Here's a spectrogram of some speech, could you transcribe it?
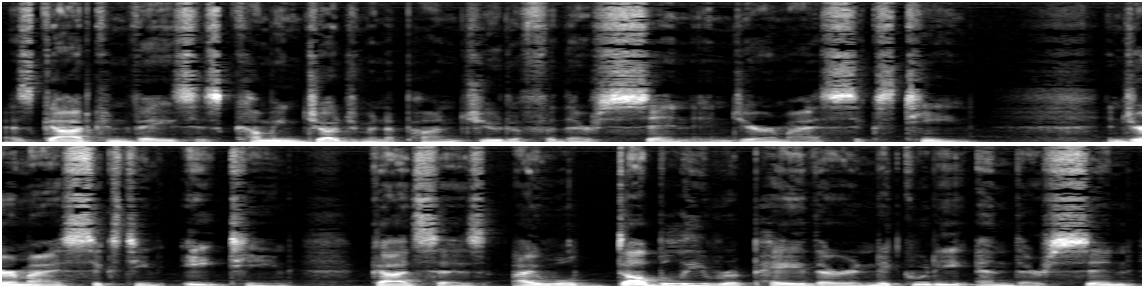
as God conveys his coming judgment upon Judah for their sin in Jeremiah 16. In Jeremiah 16 18, God says, I will doubly repay their iniquity and their sin,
